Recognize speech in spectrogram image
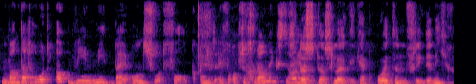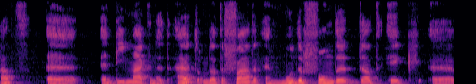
Want dat hoort ook weer niet bij ons soort volk, om het even op zijn Gronings te Oh, zeggen. dat is, dat is leuk. Ik heb ooit een vriendinnetje gehad. eh, en die maakten het uit omdat er vader en moeder vonden dat ik. eh,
